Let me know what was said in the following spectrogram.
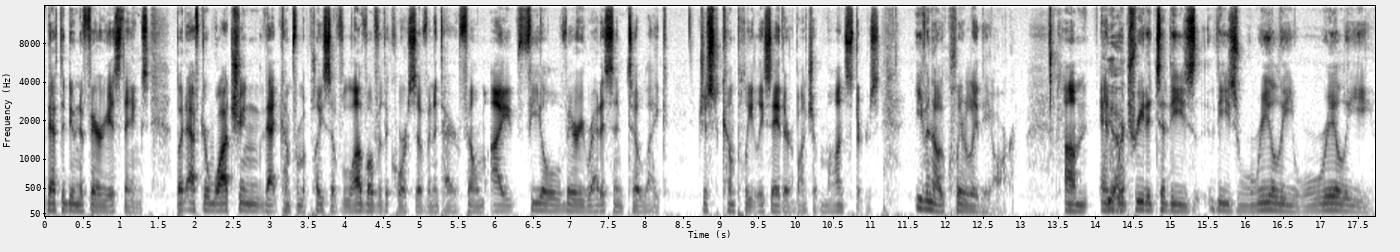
They have to do nefarious things. But after watching that come from a place of love over the course of an entire film, I feel very reticent to like just completely say they're a bunch of monsters, even though clearly they are. Um, and Yeah. we're treated to these these really really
